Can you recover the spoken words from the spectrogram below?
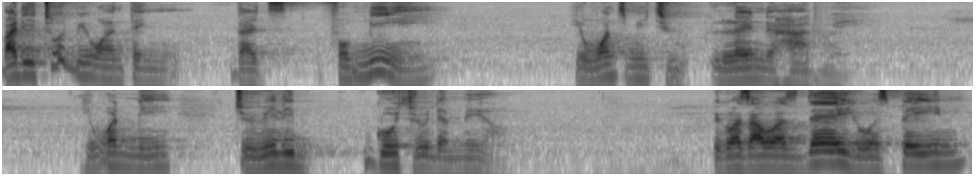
But he told me one thing that for me, he wants me to learn the hard way. He wants me to really go through the mill. Because I was there, he was paying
